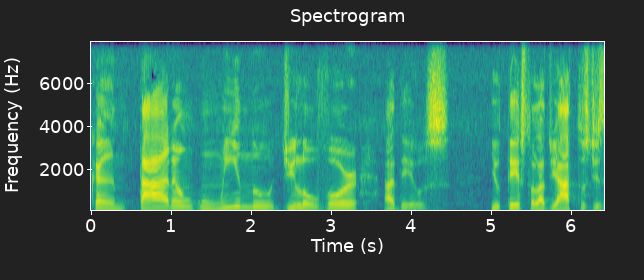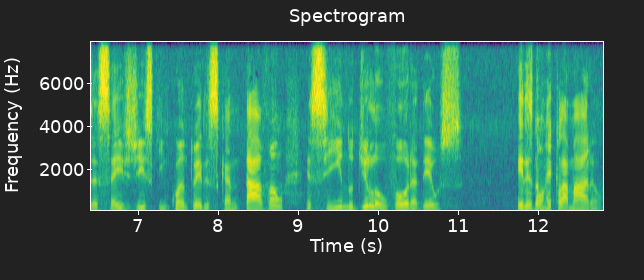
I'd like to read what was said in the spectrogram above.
cantaram um hino de louvor a Deus. E o texto lá de Atos 16 diz que enquanto eles cantavam esse hino de louvor a Deus, eles não reclamaram,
